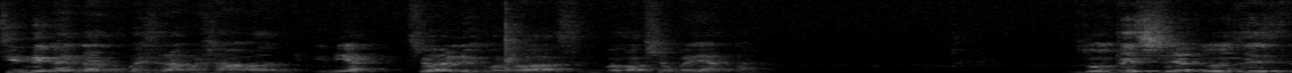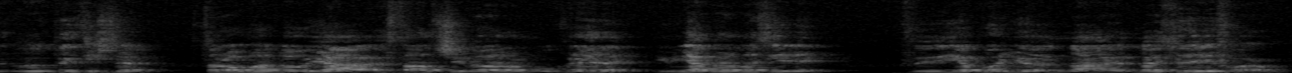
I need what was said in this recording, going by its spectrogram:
сильный кандидат мастера по шахматам, и мне все легко давалось, было все понятно. В 2000, 2002 году я стал чемпионом Украины, и меня пригласили в Японию на, на форум.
